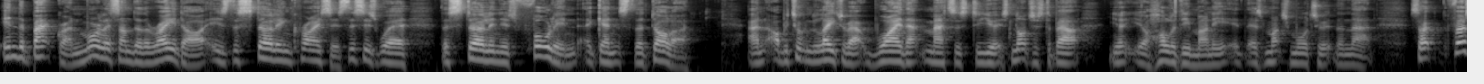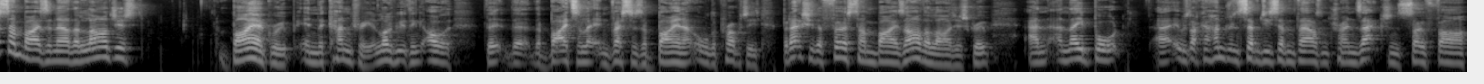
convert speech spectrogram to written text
in the background, more or less under the radar, is the sterling crisis. This is where the sterling is falling against the dollar. And I'll be talking later about why that matters to you. It's not just about your, your holiday money, it, there's much more to it than that. So, first time buyers are now the largest buyer group in the country. A lot of people think, oh, the, the, the buy to let investors are buying up all the properties. But actually, the first time buyers are the largest group. And, and they bought, uh, it was like 177,000 transactions so far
